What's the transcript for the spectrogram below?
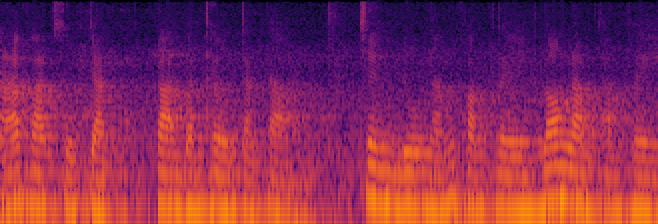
หาความสุขจากการบันเทิงต่างๆ เช่นดูหนังฟังเพลงร้องรำทำเพลง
